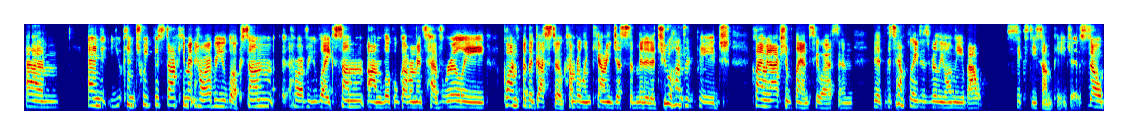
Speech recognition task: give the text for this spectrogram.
Um, and you can tweak this document however you look. Some, however you like. Some um, local governments have really gone for the gusto. Cumberland County just submitted a 200-page climate action plan to us, and the, the template is really only about 60 some pages. So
